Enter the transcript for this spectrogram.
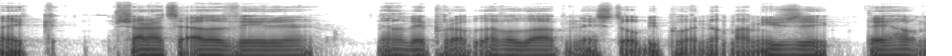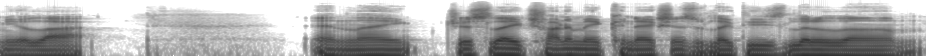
like shout out to Elevator. You know, they put up Level Up and they still be putting up my music. They help me a lot. And like just like trying to make connections with like these little um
